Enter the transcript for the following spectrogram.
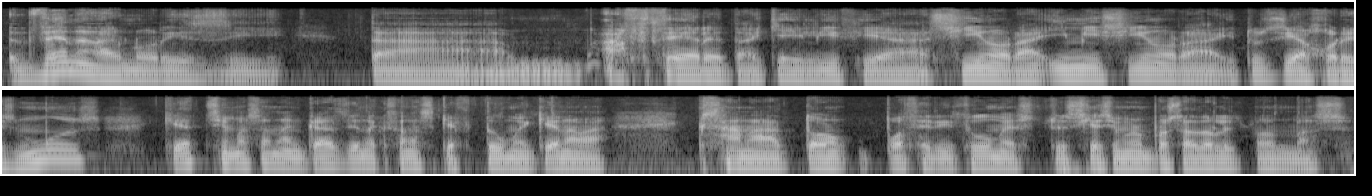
δεν αναγνωρίζει τα αυθαίρετα και ηλίθια σύνορα ή μη σύνορα ή τους διαχωρισμούς και έτσι μας αναγκάζει να ξανασκεφτούμε και να ξανατοποθετηθούμε στη σχέση με τον προστατολισμό μας.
